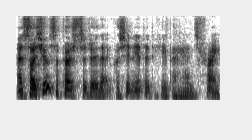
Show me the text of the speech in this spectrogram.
And so she was the first to do that because she needed to keep her hands free.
